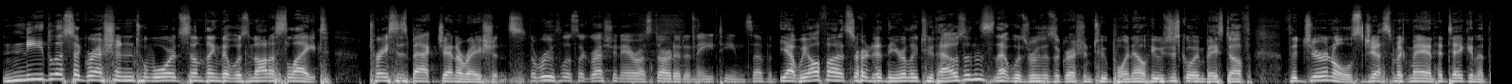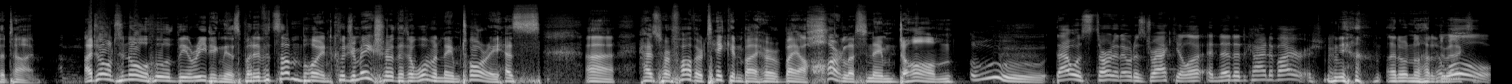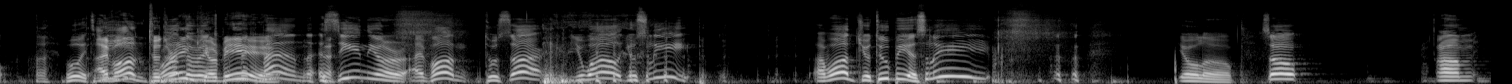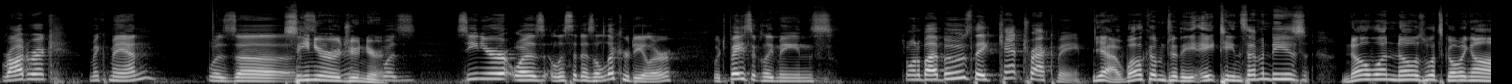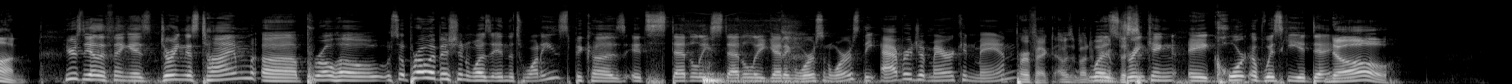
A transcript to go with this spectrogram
needless aggression towards something that was not a slight traces back generations. the ruthless aggression era started in 1870. Yeah, we all thought it started in the early 2000s. That was Ruthless Aggression 2.0. He was just going based off the journals Jess McMahon had taken at the time. I don't know who will be reading this, but if at some point could you make sure that a woman named Tori has uh, has her father taken by her by a harlot named Dawn? Ooh, that was started out as Dracula and ended kind of Irish. yeah, I don't know how to do accents. Hello. Oh, it's I me, want to drink Roderick your beer. McMahon, senior, I want to suck you while you sleep. I want you to be asleep. YOLO. So, um, Roderick McMahon was uh, Senior or junior? Was senior was listed as a liquor dealer, which basically means, do you want to buy booze? They can't track me. Yeah, welcome to the 1870s. No one knows what's going on. Here's the other thing: is during this time, uh, proho. So prohibition was in the 20s because it's steadily, steadily getting worse and worse. The average American man Perfect. I was about to bring was up drinking a quart of whiskey a day. No.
